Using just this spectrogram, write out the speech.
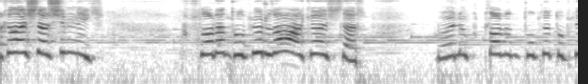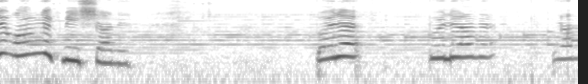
Arkadaşlar şimdi kutulardan topluyoruz ama arkadaşlar böyle kutulardan toplaya toplaya olmayacak bir iş yani. Böyle böyle yani yani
